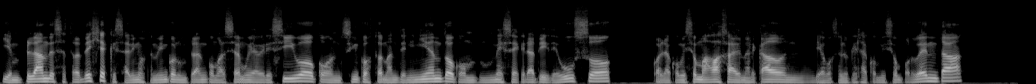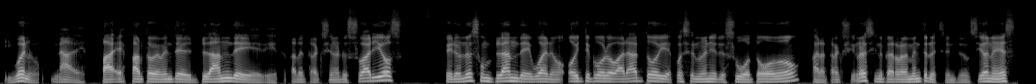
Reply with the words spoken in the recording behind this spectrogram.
y en plan de esas estrategias que salimos también con un plan comercial muy agresivo, con sin costo de mantenimiento, con meses gratis de uso, con la comisión más baja del mercado, en, digamos, en lo que es la comisión por venta. Y bueno, nada, es, parte obviamente del plan de, tratar de traccionar usuarios, pero no es un plan de, bueno, hoy te cobro barato y después en un año te subo todo para traccionar, sino que realmente nuestra intención es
